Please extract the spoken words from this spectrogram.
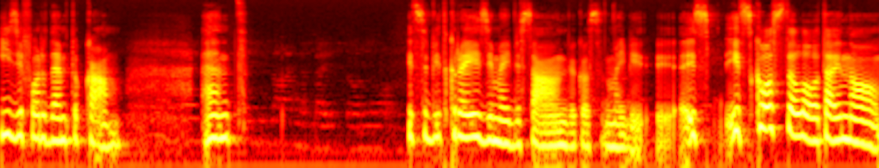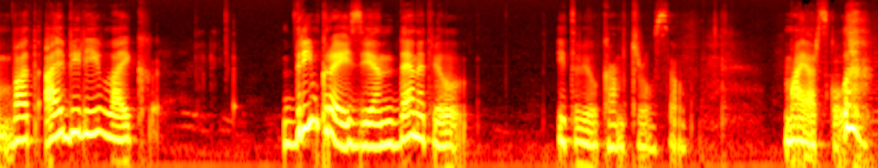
easy for them to come and it's a bit crazy maybe sound because maybe it's it's cost a lot i know but i believe like dream crazy and then it will it will come true. So, my art school.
